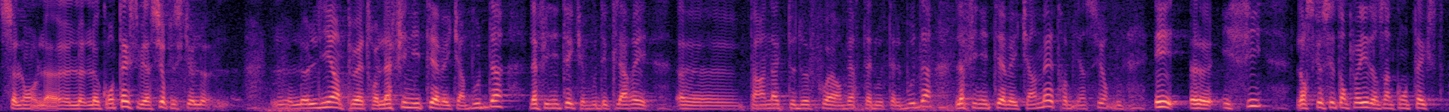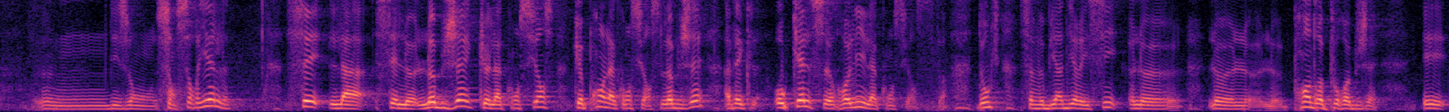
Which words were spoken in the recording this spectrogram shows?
selon le, contexte, bien sûr, puisque le, lien peut être l'affinité avec un Bouddha, l'affinité que vous déclarez euh, par un acte de foi envers tel ou tel Bouddha, l'affinité avec un maître, bien sûr. Et euh, ici, lorsque c'est employé dans un contexte, disons, sensoriel, c'est l'objet que la conscience, que prend la conscience, l'objet auquel se relie la conscience. Donc, ça veut bien dire ici le, prendre pour objet. Et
